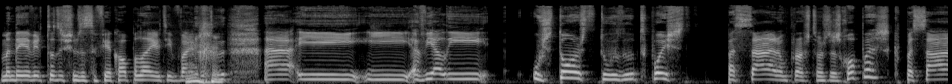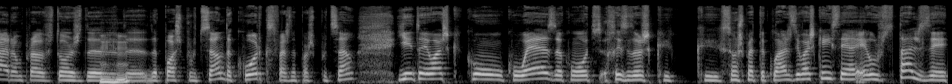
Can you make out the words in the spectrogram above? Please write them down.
mandei a ver todos os filmes da Sofia Coppola, eu tive vai tudo. Ah, e, e havia ali os tons de tudo, depois passaram para os tons das roupas, que passaram para os tons da- da- da pós-produção, da cor que se faz na pós-produção, e então eu acho que com, com o ESA, com outros realizadores que que são espetaculares, eu acho que é isso, é, é os detalhes, é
